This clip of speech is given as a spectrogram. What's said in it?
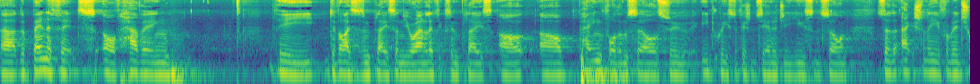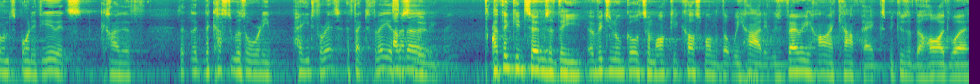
uh, the benefits of having the devices in place and your analytics in place are, are paying for themselves through increased efficiency, energy use, and so on. So that actually, from an insurance point of view, it's kind of the, the customer's already paid for it effectively. Is Absolutely. I think in terms of the original go-to-market cost model that we had, it was very high capex because of the hardware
